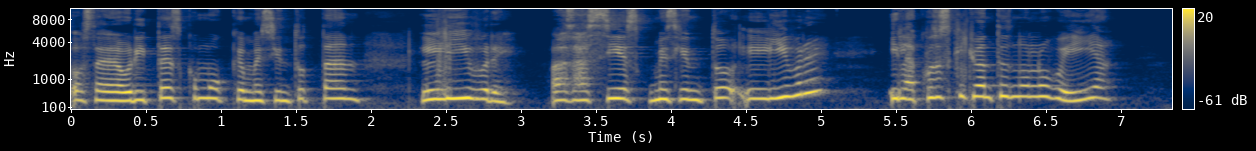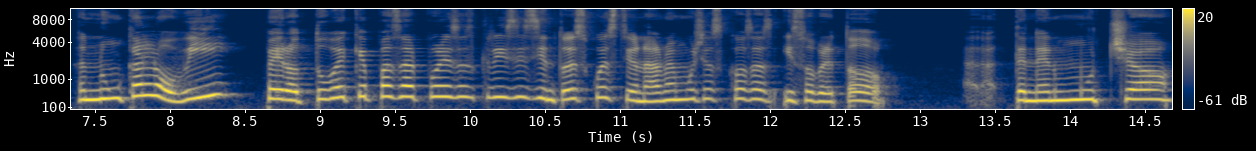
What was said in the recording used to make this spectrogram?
o sea, ahorita es como que me siento tan libre. O sea, sí, es, me siento libre y la cosa es que yo antes no lo veía. Nunca lo vi, pero tuve que pasar por esas crisis y entonces cuestionarme muchas cosas y sobre todo tener mucho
